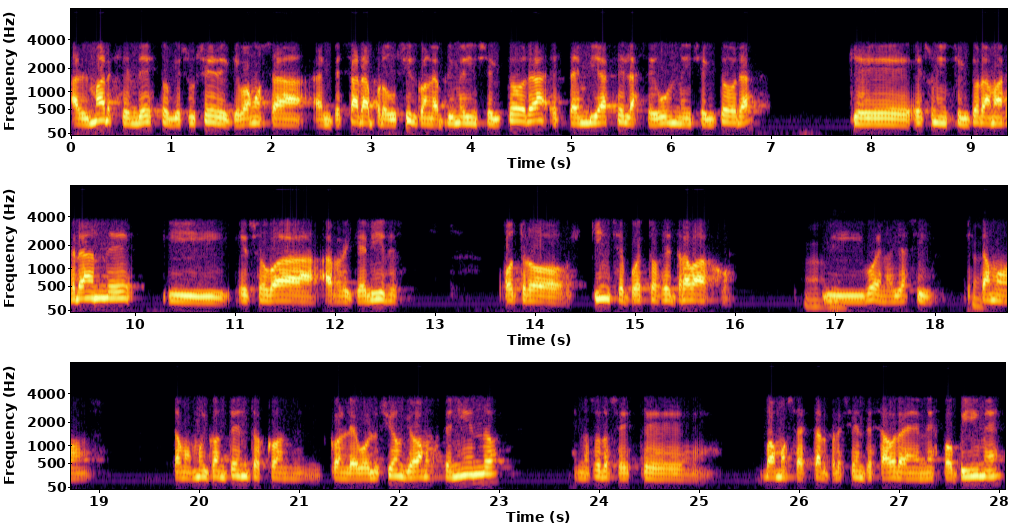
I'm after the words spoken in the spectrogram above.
al margen de esto que sucede, que vamos a, empezar a producir con la primera inyectora, está en viaje la segunda inyectora, que es una inyectora más grande y eso va a requerir otros 15 puestos de trabajo. Ah, y bueno, y así. Estamos, estamos muy contentos con, con la evolución que vamos teniendo. Nosotros este, vamos a estar presentes ahora en Expo Pyme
